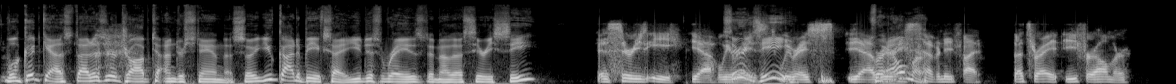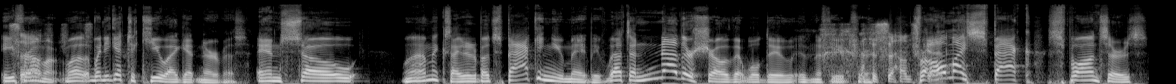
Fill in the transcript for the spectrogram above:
well, good guess. That is your job to understand this. So you got to be excited. You just raised another Series C. It's Series E. Yeah, we Series raised. E? We raised. Yeah, For we raised Elmer. seventy-five. That's right. E for Elmer. E for Elmer. Well, when you get to Q, I get nervous. And so, well, I'm excited about spacking you, maybe. That's another show that we'll do in the future. Sounds For good. all my SPAC sponsors,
